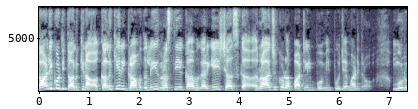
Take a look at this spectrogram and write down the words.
ತಾಳಿಕೋಟೆ ತಾಲೂಕಿನ ಕಲಕೇರಿ ಗ್ರಾಮದಲ್ಲಿ ರಸ್ತೆಯ ಕಾಮಗಾರಿಗೆ ಶಾಸಕ ರಾಜಗೌಡ ಪಾಟೀಲ್ ಭೂಮಿ ಪೂಜೆ ಮಾಡಿದರು. ಮೂರು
